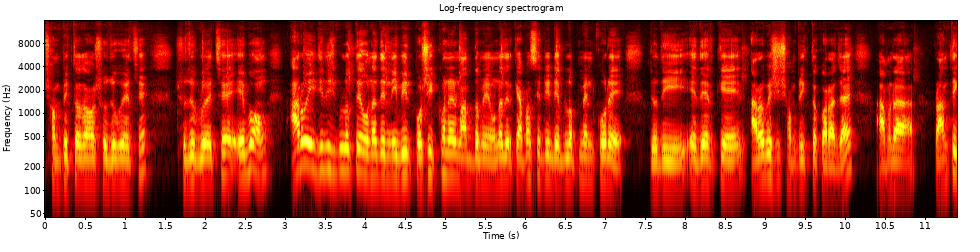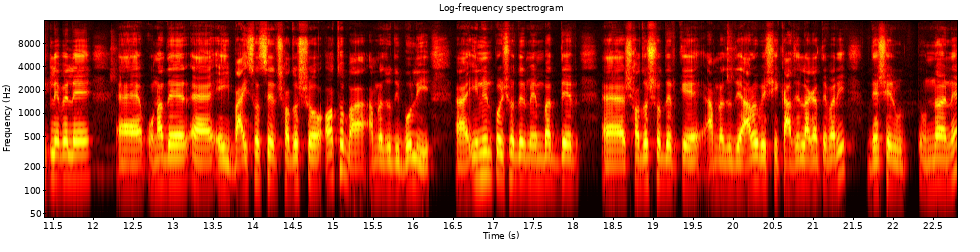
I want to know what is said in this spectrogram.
সম্পৃক্ত হওয়ার সুযোগ হয়েছে, সুযোগ রয়েছে এবং আরও এই জিনিসগুলোতে ওনাদের নিবিড় প্রশিক্ষণের মাধ্যমে ওনাদের ক্যাপাসিটি ডেভেলপমেন্ট করে যদি এদেরকে আরও বেশি সম্পৃক্ত করা যায়, আমরা প্রান্তিক লেভেলে ওনাদের এই বাইসোসের সদস্য অথবা আমরা যদি বলি ইউনিয়ন পরিষদের মেম্বারদের সদস্যদেরকে আমরা যদি আরও বেশি কাজে লাগাতে পারি, দেশের উন্নয়নে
